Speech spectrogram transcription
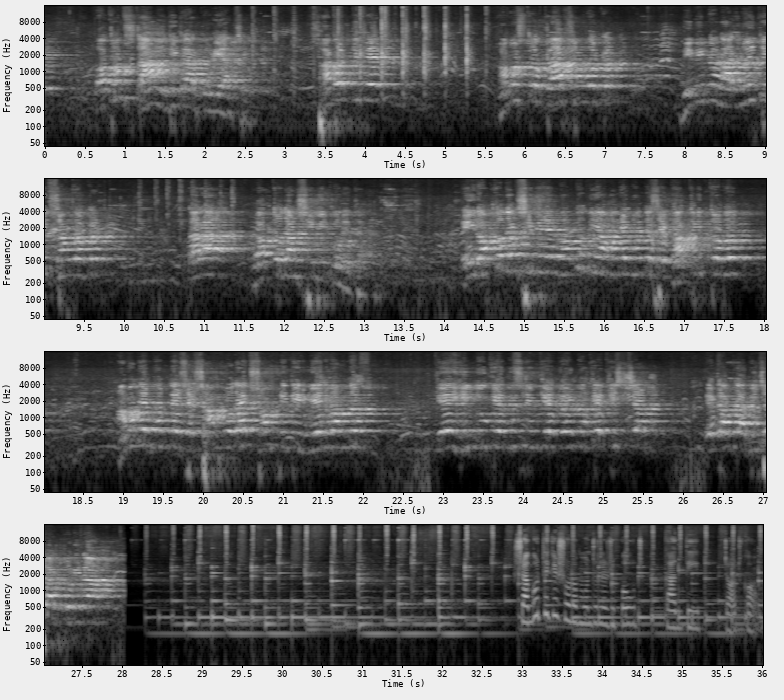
প্রথম স্থান অধিকার করে আছে। সাগর দ্বীপের সমস্ত ক্লাব সংগঠন, বিভিন্ন রাজনৈতিক সংগঠন, তারা রক্তদান শিবির করে থাকে। এই রক্তদান শিবিরের মধ্য দিয়ে আমাদের মধ্যে সেই ভ্রাতৃত্ববোধ আমাদের মধ্যে সাম্প্রদায়িক সম্প্রীতির মেলবন্ধন, কে হিন্দু, কে মুসলিম, কে জৈন, কে খ্রিস্টান, এটা আমরা বিচার করি না। সাগর থেকে সৌরভ মন্ডলের রিপোর্ট, কাকদ্বীপ ডট কম।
